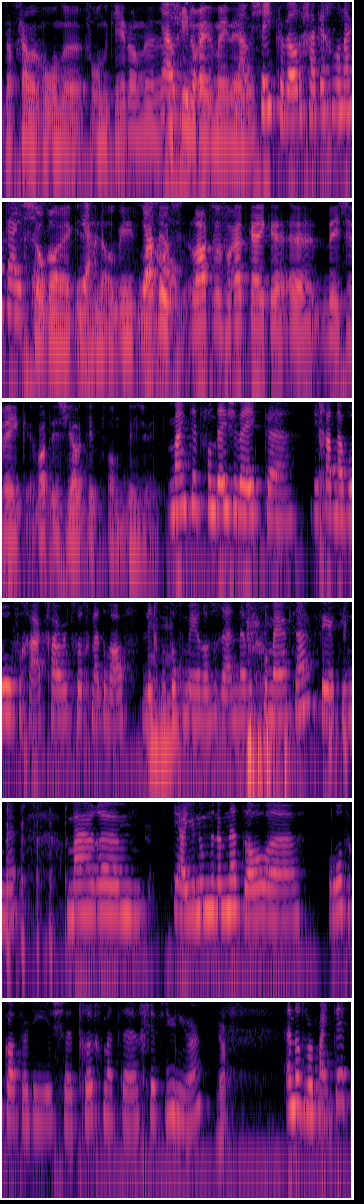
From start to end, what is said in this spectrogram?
dat gaan we volgende, volgende keer dan ja, misschien nog even meenemen. Nou, zeker wel. Daar ga ik echt wel naar kijken. Zo belangrijk is ja. het nou ook weer niet. Maar goed, laten we vooruitkijken deze week. Wat is jouw tip van deze week? Mijn tip van deze week... Die gaat naar Wolvenga. Ik ga weer terug naar draf. Ligt mm -hmm. me toch meer als ren, heb ik gemerkt, hè? Veertiende. maar um, ja, je noemde hem net al. Uh, Rottekatter die is uh, terug met uh, Gift Junior. Ja. En dat wordt mijn tip.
